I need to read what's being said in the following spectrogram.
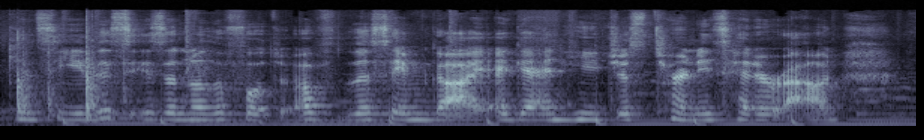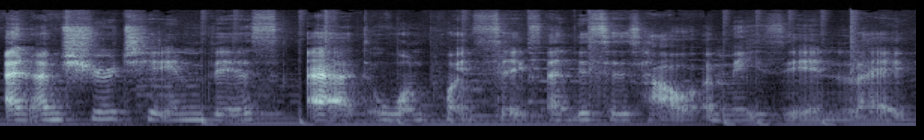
You can see this is another photo of the same guy. Again he just turned his head around and I'm shooting this at 1.6 and this is how amazing like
